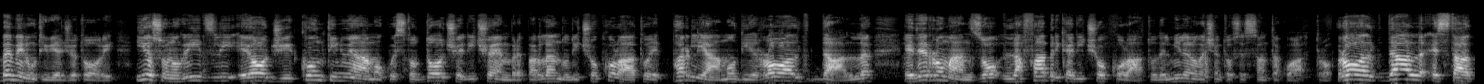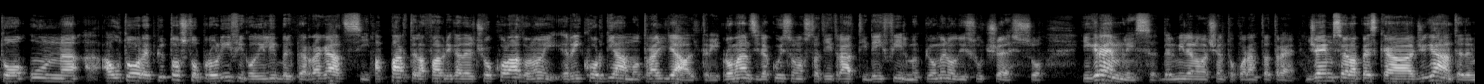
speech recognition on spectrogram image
Benvenuti viaggiatori, io sono Grizzly e oggi continuiamo questo dolce dicembre parlando di cioccolato e parliamo di Roald Dahl e del romanzo La fabbrica di cioccolato del 1964. Roald Dahl è stato un autore piuttosto prolifico di libri per ragazzi, a parte La fabbrica del cioccolato noi ricordiamo tra gli altri romanzi da cui sono stati tratti dei film più o meno di successo, i Gremlins del 1943, James e la pesca gigante del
